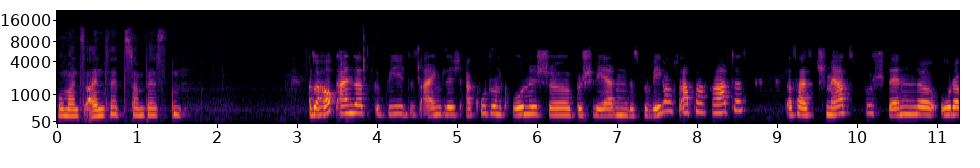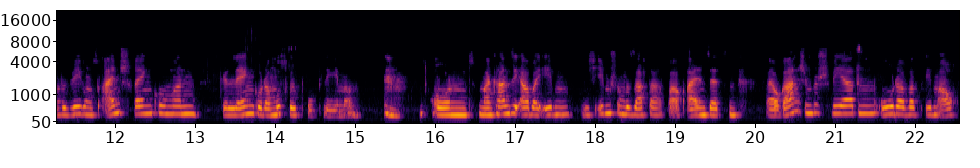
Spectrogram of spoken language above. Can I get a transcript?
wo man es einsetzt am besten? Also Haupteinsatzgebiet ist eigentlich akute und chronische Beschwerden des Bewegungsapparates. Das heißt Schmerzzustände oder Bewegungseinschränkungen, Gelenk- oder Muskelprobleme. Und man kann sie aber eben, wie ich eben schon gesagt habe, auch einsetzen bei organischen Beschwerden oder was eben auch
